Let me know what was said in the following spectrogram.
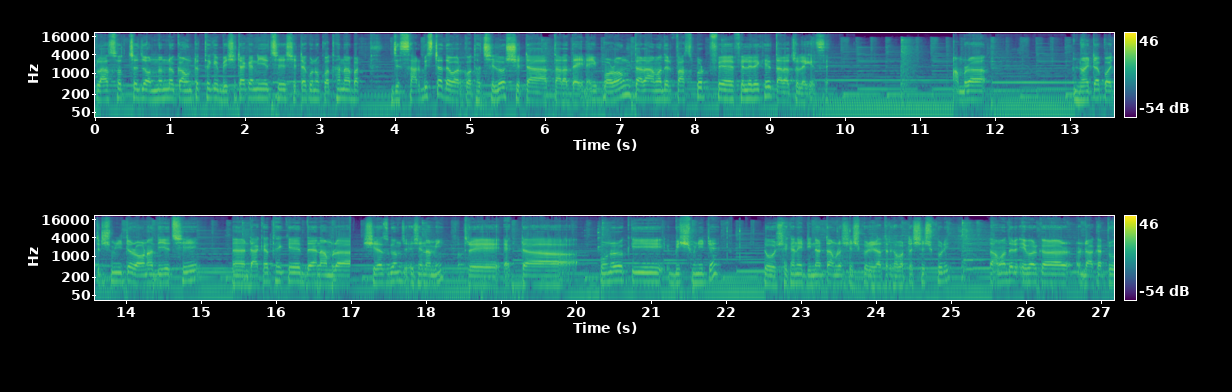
প্লাস হচ্ছে যে অন্যান্য কাউন্টার থেকে বেশি টাকা নিয়েছে, সেটা কোনো কথা না বাট যে সার্ভিসটা দেওয়ার কথা ছিল, সেটা তারা দেয় নাই। বরং তারা আমাদের পাসপোর্ট ফেলে রেখে তারা চলে গেছে। আমরা নয়টা পঁয়ত্রিশ মিনিটে রওনা দিয়েছি। ঢাকা থেকে দেন আমরা সিরাজগঞ্জ এসে নামি। রাত্রে একটা পনেরো কি বিশ মিনিটে। তো সেখানে ডিনারটা আমরা শেষ করি, রাতের খাবারটা শেষ করি। তো আমাদের এবারকার ঢাকা টু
